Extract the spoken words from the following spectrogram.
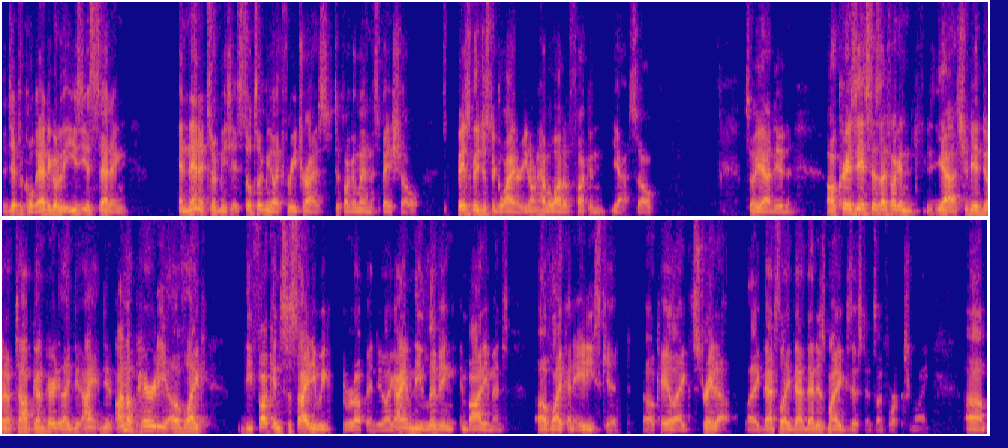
the difficulty. I had to go to the easiest setting, and then it took me. It still took me like three tries to fucking land the space shuttle. It's basically just a glider. You don't have a lot of fucking yeah. So so yeah, dude. Oh, crazy! It says I fucking yeah should be doing a Top Gun parody. Like, dude, I dude, I'm a parody of like the fucking society we grew up in, dude. Like I am the living embodiment of like an 80s kid. Okay, like straight up. Like that's like that that is my existence, unfortunately. Um,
